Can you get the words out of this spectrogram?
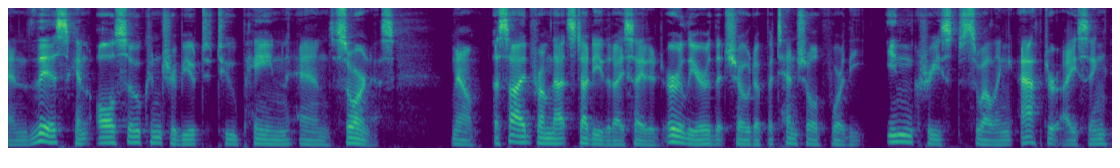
And this can also contribute to pain and soreness. Now, aside from that study that I cited earlier that showed a potential for the increased swelling after icing,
